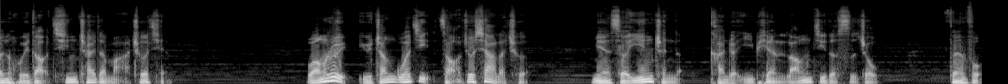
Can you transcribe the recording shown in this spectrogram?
奔回到钦差的马车前。王瑞与张国际早就下了车，面色阴沉地看着一片狼藉的四周。吩咐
